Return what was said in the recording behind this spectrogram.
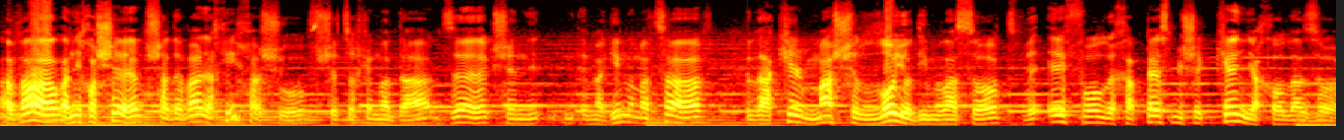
אבל אני חושב שהדבר הכי חשוב שצריכים לדעת זה כשמגיעים למצב להכיר מה שלא יודעים לעשות ואיפה לחפש מי שכן יכול לעזור.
